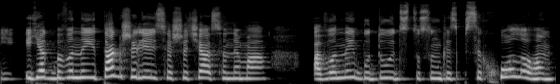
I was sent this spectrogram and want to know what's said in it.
І, і якби вони і так жаліються, що часу нема, а вони будують стосунки з психологом,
